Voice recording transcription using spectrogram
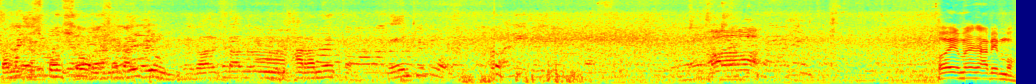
Sa mga sponsor, sa Dating, sa mga Araneta. Thank you po. Hoy, ano masasabi mo?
